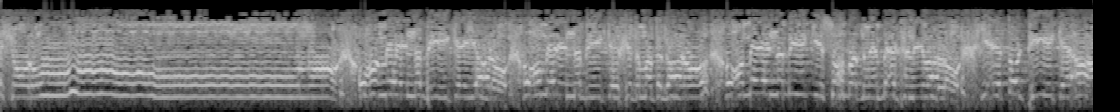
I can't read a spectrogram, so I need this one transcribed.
تشعرون او میرے نبی کے یارو، او میرے نبی کے خدمت گارو او میرے نبی کی صحبت میں بیٹھنے والوں یہ تو ٹھیک ہے آ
